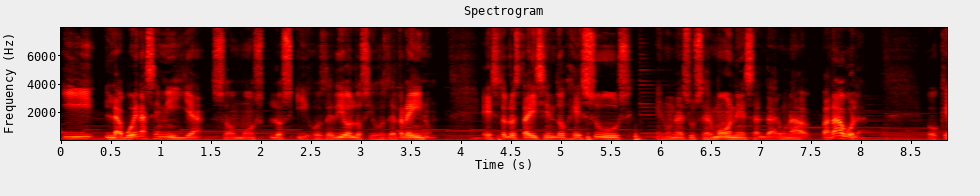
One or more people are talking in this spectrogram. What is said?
y la buena semilla somos los hijos de Dios, los hijos del reino. Esto lo está diciendo Jesús en uno de sus sermones al dar una parábola. ¿Ok?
